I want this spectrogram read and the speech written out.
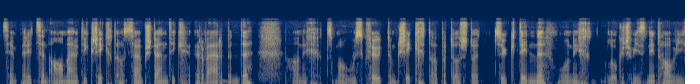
Sie haben mir jetzt eine Anmeldung geschickt als selbstständig Erwerbende. Habe ich jetzt mal ausgefüllt und geschickt, aber da steht Zeug drin, wo ich logischerweise nicht habe, wie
